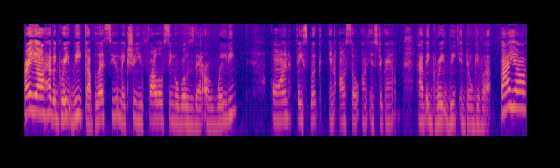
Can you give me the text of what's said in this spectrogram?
All right, y'all, have a great week. God bless you. Make sure you follow Single Roses That Are Waiting on Facebook and also on Instagram. Have a great week and don't give up. Bye, y'all.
